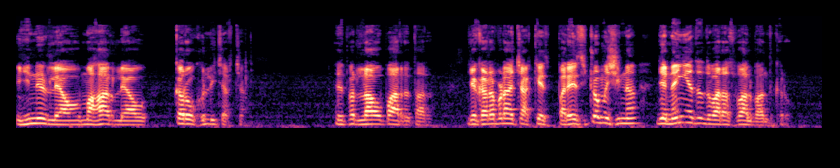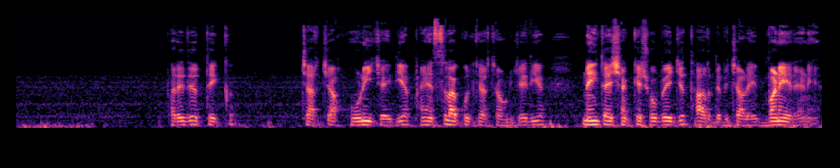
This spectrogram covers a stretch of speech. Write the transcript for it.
ਇੰਜੀਨੀਅਰ ਲਿਆਓ, ਮਾਹਰ ਲਿਆਓ, ਕਰੋ ਖੁੱਲੀ ਚਰਚਾ। ਇਸ ਪਰ ਲਾਓ ਪਾਰ ਤਾਰ। ਜੇ ਗੜਬੜਾ ਚੱਕ ਕੇ ਪਰੇ ਸਿੱਟੋ ਮਸ਼ੀਨਾਂ, ਜੇ ਨਹੀਂ ਹੈ ਤਾਂ ਦੁਬਾਰਾ ਸਵਾਲ ਬੰਦ ਕਰੋ। ਪਰ ਇਹਦੇ ਉੱਤੇ ਇੱਕ ਚਰਚਾ ਹੋਣੀ ਚਾਹੀਦੀ ਹੈ, ਫੈਸਲਾ ਕੁਲ ਚਰਚਾ ਹੋਣੀ ਚਾਹੀਦੀ ਹੈ। ਨਹੀਂ ਤਾਂ ਇਹ ਸ਼ੰਕੇ ਸ਼ੋਭੇ ਜਿੱਥਾਰ ਦੇ ਵਿਚਾਲੇ ਬਣੇ ਰਹਿਣੇ ਆ।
